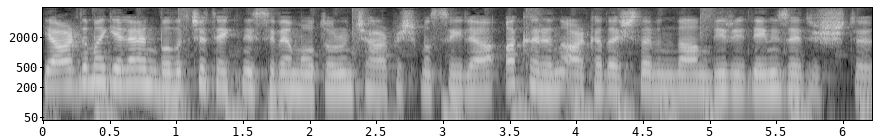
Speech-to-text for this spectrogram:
Yardıma gelen balıkçı teknesi ve motorun çarpışmasıyla Akar'ın arkadaşlarından biri denize düştü.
